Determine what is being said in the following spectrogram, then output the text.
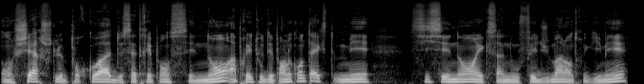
on cherche le pourquoi de cette réponse, c'est non. Après, tout dépend du contexte. Mais si c'est non et que ça nous fait du mal, entre guillemets,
